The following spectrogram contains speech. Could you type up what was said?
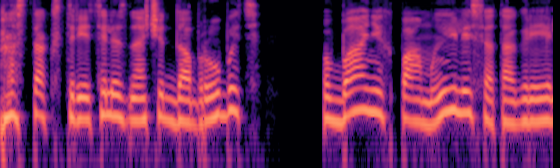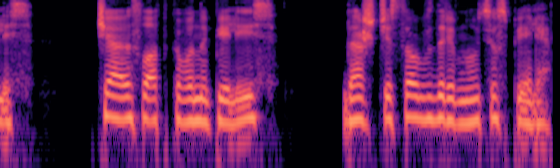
Раз так встретили, значит, добру быть. В банях помылись, отогрелись, чаю сладкого напились, даже часок вздремнуть успели.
